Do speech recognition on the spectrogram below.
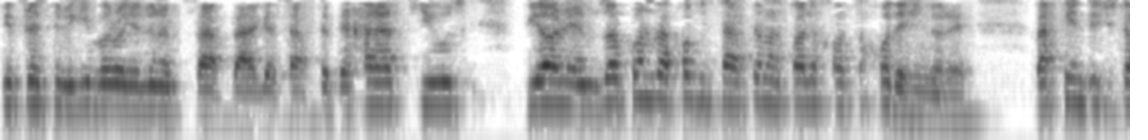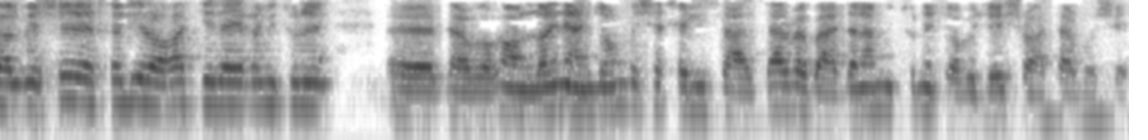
میفرستی میگی برو یه دونه برگ سفته بخر از کیوسک بیار امضا کن و خب این سفته مسائل خاص خودش داره. وقتی این دیجیتال بشه خیلی راحت یه دقیقه می‌تونه در واقع آنلاین انجام بشه خیلی سهلتر و بعدا هم می‌تونه جابجاییش راحتتر باشه.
